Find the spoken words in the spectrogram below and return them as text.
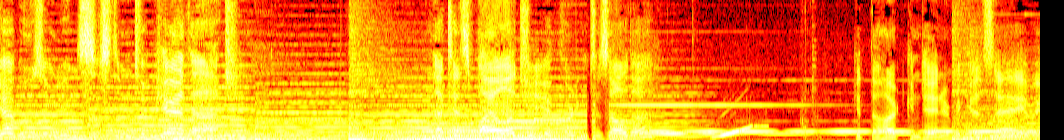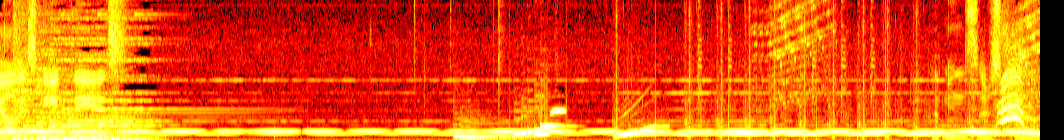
Jabu's immune system took care of that. And that is biology, according to Zelda. Get the heart container because, hey, we always need these. That means there's about...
